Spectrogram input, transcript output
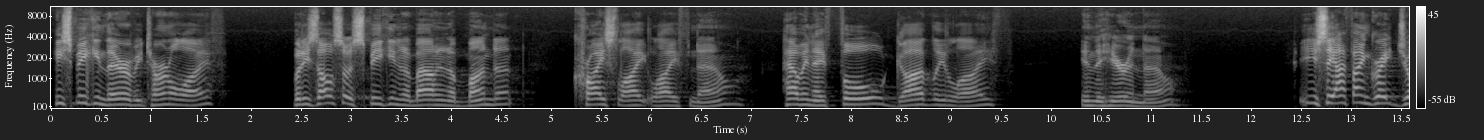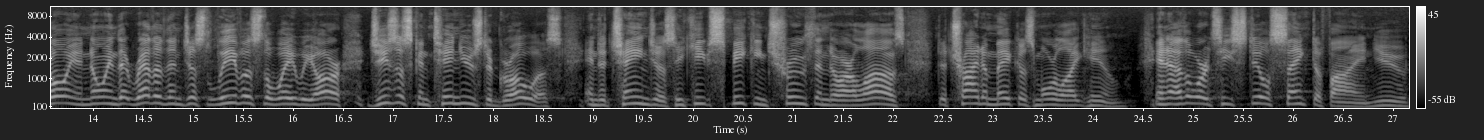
He's speaking there of eternal life, but he's also speaking about an abundant, Christ like life now, having a full, godly life in the here and now. You see, I find great joy in knowing that rather than just leave us the way we are, Jesus continues to grow us and to change us. He keeps speaking truth into our lives to try to make us more like Him. In other words, He's still sanctifying you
